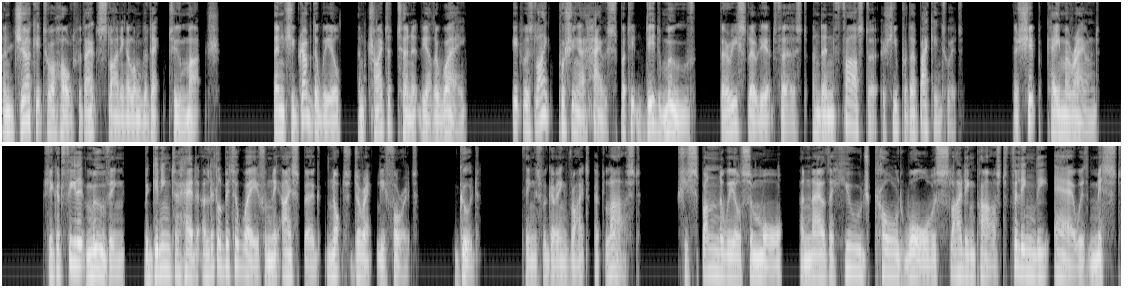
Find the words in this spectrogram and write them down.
and jerk it to a halt without sliding along the deck too much. Then she grabbed the wheel and tried to turn it the other way. It was like pushing a house, but it did move, very slowly at first, and then faster as she put her back into it. The ship came around. She could feel it moving, beginning to head a little bit away from the iceberg, not directly for it. Good. Things were going right at last. She spun the wheel some more, and now the huge cold wall was sliding past, filling the air with mist.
